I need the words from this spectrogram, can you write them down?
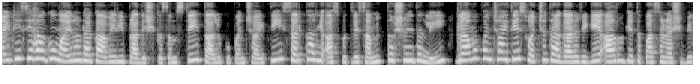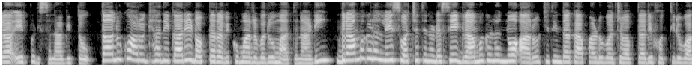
ಐಟಿಸಿ ಹಾಗೂ ಮೈರಾಡ ಕಾವೇರಿ ಪ್ರಾದೇಶಿಕ ಸಂಸ್ಥೆ ತಾಲೂಕು ಪಂಚಾಯಿತಿ ಸರ್ಕಾರಿ ಆಸ್ಪತ್ರೆ ಸಂಯುಕ್ತಾಶ್ರಯದಲ್ಲಿ ಗ್ರಾಮ ಪಂಚಾಯಿತಿ ಸ್ವಚ್ಛತಾಗಾರರಿಗೆ ಆರೋಗ್ಯ ತಪಾಸಣಾ ಶಿಬಿರ ಏರ್ಪಡಿಸಲಾಗಿತ್ತು. ತಾಲೂಕು ಆರೋಗ್ಯಾಧಿಕಾರಿ ಡಾಕ್ಟರ್ ರವಿಕುಮಾರ್ ಅವರು ಮಾತನಾಡಿ, ಗ್ರಾಮಗಳಲ್ಲಿ ಸ್ವಚ್ಛತೆ ನಡೆಸಿ ಗ್ರಾಮಗಳನ್ನು ಆರೋಗ್ಯದಿಂದ ಕಾಪಾಡುವ ಜವಾಬ್ದಾರಿ ಹೊತ್ತಿರುವ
